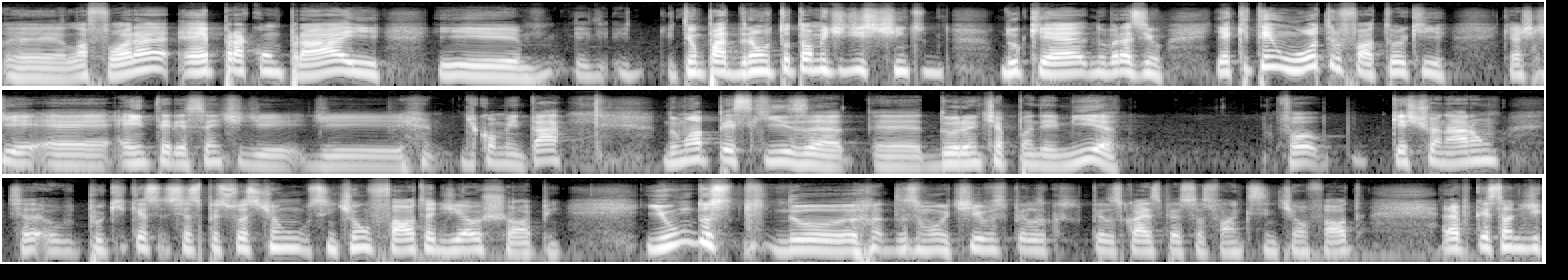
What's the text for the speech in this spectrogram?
é, lá fora é para comprar e, e, e, tem um padrão totalmente distinto do que é no Brasil. E aqui tem um outro fator que, que acho que é, é interessante de, de, de, comentar. Numa pesquisa é, durante a pandemia, questionaram se, por que, que se as pessoas tinham, sentiam falta de ir ao shopping. E um dos, do, dos motivos pelos, pelos quais as pessoas falam que sentiam falta era por questão de,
